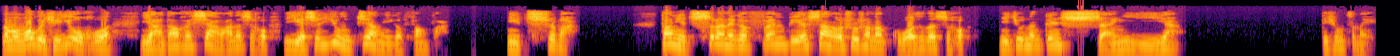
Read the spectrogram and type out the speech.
那么魔鬼去诱惑亚当和夏娃的时候，也是用这样一个方法：你吃吧。当你吃了那个分别善恶树上的果子的时候，你就能跟神一样。弟兄姊妹，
